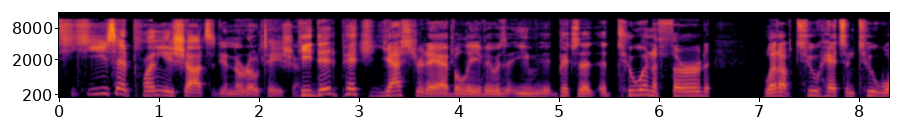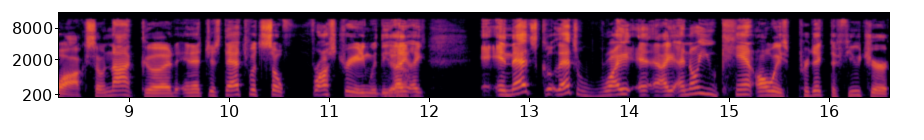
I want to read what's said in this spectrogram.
he's had plenty of shots in the rotation. He did pitch yesterday, I believe. It was he pitched a, a two and a third, let up two hits and two walks, so not good. And it just that's what's so frustrating with the Yeah. like, like, and that's that's right. and I, I know you can't always predict the future,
